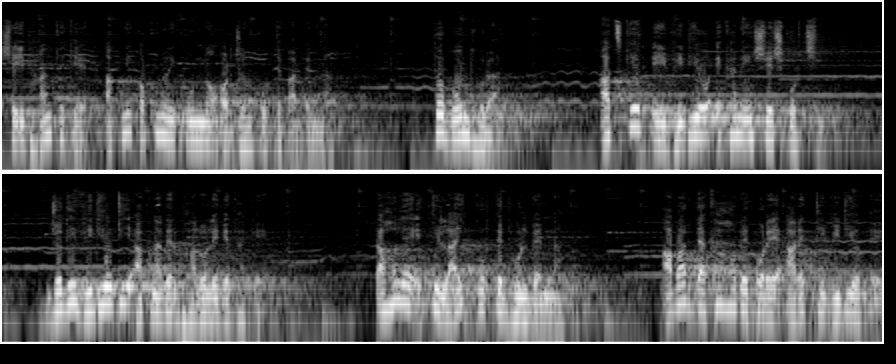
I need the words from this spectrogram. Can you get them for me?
সেই ধান থেকে আপনি কখনোই পুণ্য অর্জন করতে পারবেন না। তো বন্ধুরা, আজকের এই ভিডিও এখানেই শেষ করছি। যদি ভিডিওটি আপনাদের ভালো লেগে থাকে, তাহলে একটি লাইক করতে ভুলবেন না। আবার দেখা হবে পরে আরেকটি ভিডিওতে।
